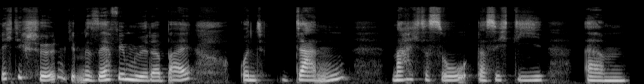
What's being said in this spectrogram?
richtig schön, gebe mir sehr viel Mühe dabei und dann mache ich das so, dass ich die ähm,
